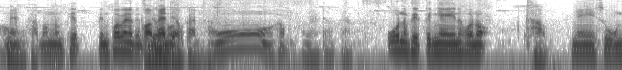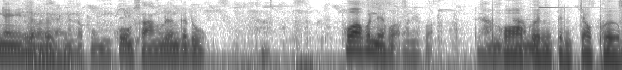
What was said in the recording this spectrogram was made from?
ของแม่นครับ น้องน้ำเพชรเป็นพ่อแม่กันพ่อแม่เดียวกันครับโอ้ครับพ่อแม่เดียวกันโอ้น้ำเพชรก็ใหญ่นะพ่อเนาะครับ ใหญ่สูงใหญ่เท่าเลยใหญ่นะครับผมโครงสร้างเรื่องกระดูกพ่อเพิ่นเนี่ยพ่อวันนี้พ่อไปถามพ่อถามเพิ่นเป็นเจ้าเพิ่ม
